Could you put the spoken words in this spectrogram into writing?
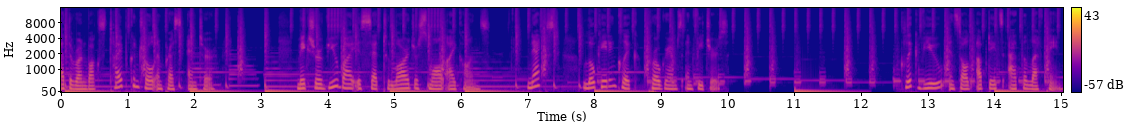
At the Run box, type Control and press Enter. Make sure View By is set to large or small icons. Next, locate and click Programs and Features. Click View Installed Updates at the left pane.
